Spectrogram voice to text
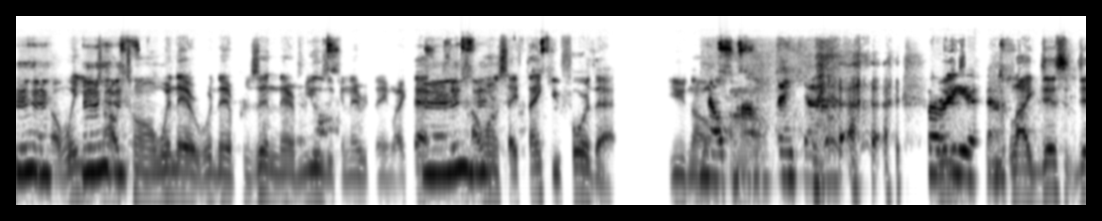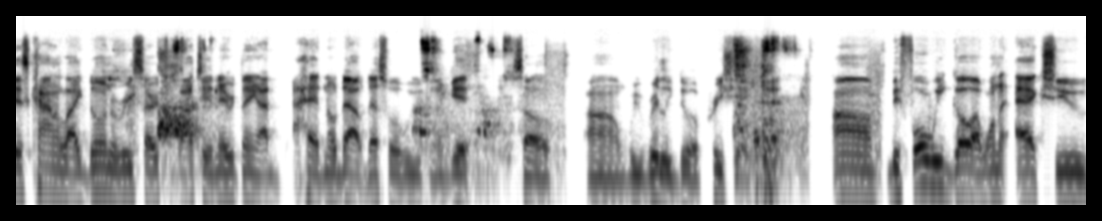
Mhm. know, when you Mhm. talk to them, when they're when they're presenting their music and everything like that. Mhm. I want to say thank you for that. You know, No um, problem. Thank you. For real. like just just kind of like doing the research about you and everything. I I had no doubt that's what we was gonna get. So um, we really do appreciate that. Um, before we go, I want to ask you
